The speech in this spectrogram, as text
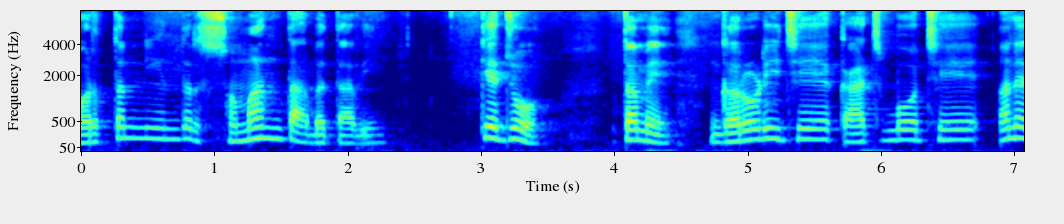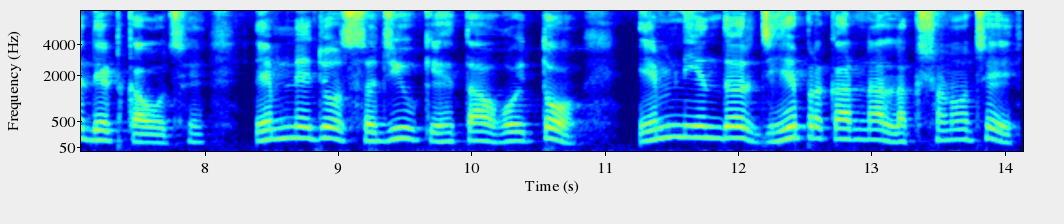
વર્તનની અંદર સમાનતા બતાવી કે જો તમે ગરોળી છે, કાચબો છે અને દેટકાઓ છે એમને જો સજીવ કહેતા હોય તો એમની અંદર જે પ્રકારના લક્ષણો છે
